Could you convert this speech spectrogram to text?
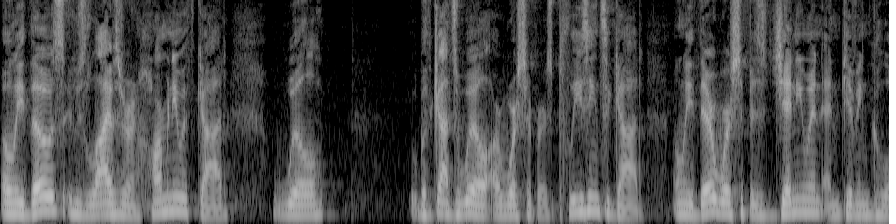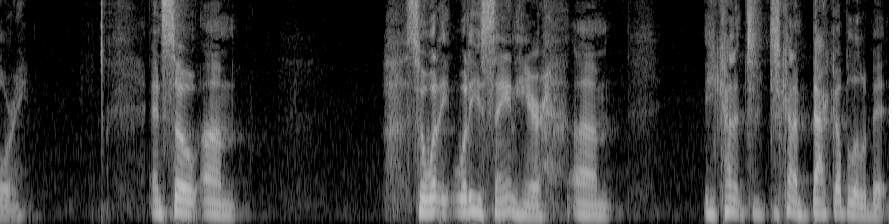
Only those whose lives are in harmony with God will with God's will are worshipers, pleasing to God. Only their worship is genuine and giving glory. And so, um, so what, what he's saying here, um, he kind of just kind of back up a little bit.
